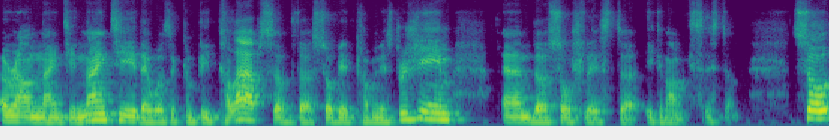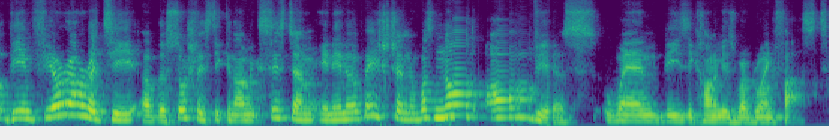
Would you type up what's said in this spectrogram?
around 1990, there was a complete collapse of the Soviet communist regime and the socialist uh, economic system. So the inferiority of the socialist economic system in innovation was not obvious when these economies were growing fast.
